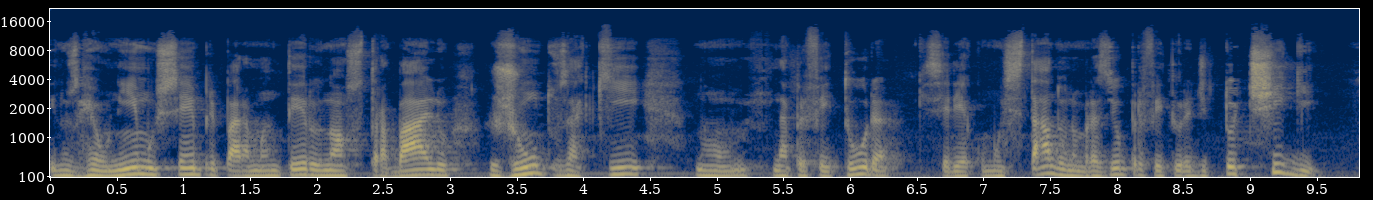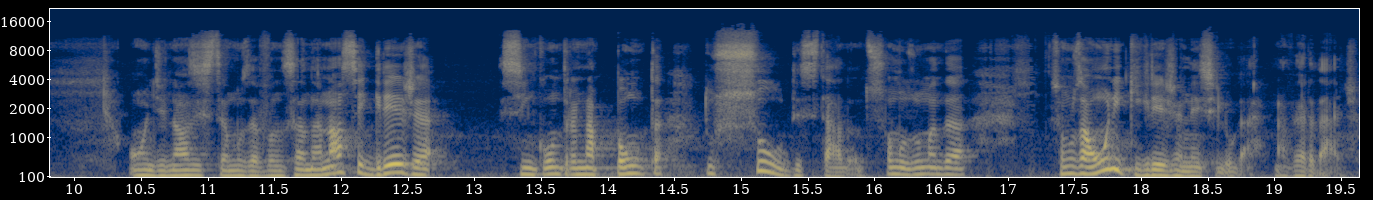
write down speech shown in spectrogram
e nos reunimos sempre para manter o nosso trabalho juntos aqui no, na prefeitura, que seria como estado no Brasil, prefeitura de Tochigi, onde nós estamos avançando. A nossa igreja se encontra na ponta do sul do estado. Somos uma da somos a única igreja nesse lugar, na verdade.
